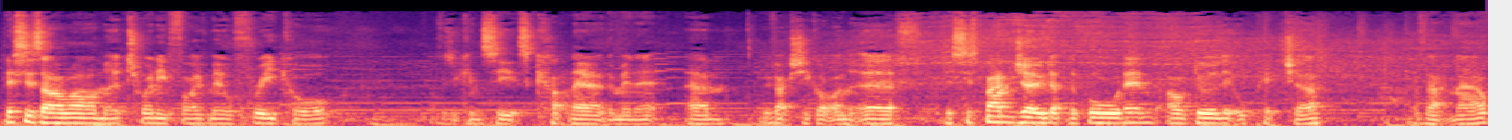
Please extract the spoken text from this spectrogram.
This is our Armour 25mm 3 core. As you can see it's cut there at the minute. Um, we've actually got an earth. This is banjoed at the board end. I'll do a little picture of that now.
